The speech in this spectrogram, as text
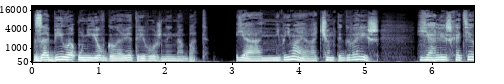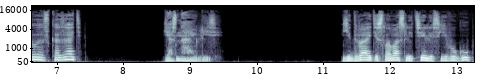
забило у нее в голове тревожный набат. «Я не понимаю, о чем ты говоришь. Я лишь хотела сказать...» «Я знаю, Лизи. Едва эти слова слетели с его губ,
